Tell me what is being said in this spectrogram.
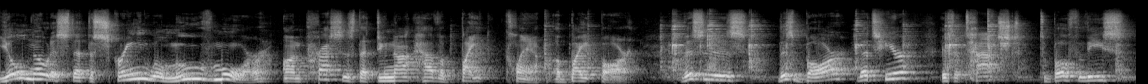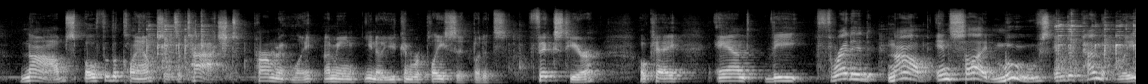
you'll notice that the screen will move more on presses that do not have a bite clamp, a bite bar. This is, this bar that's here is attached to both of these knobs, both of the clamps, it's attached. permanently. I mean, you know, you can replace it, but it's fixed here, okay? And the threaded knob inside moves independently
